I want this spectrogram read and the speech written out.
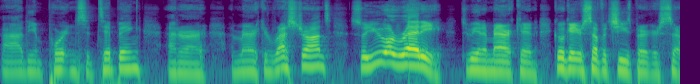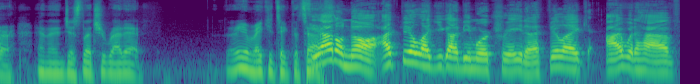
uh, the importance of tipping at our American restaurants. So you are ready to be an American. Go get yourself a cheeseburger, sir, and then just let you right in. They don't even make you take the test. See, I don't know. I feel like you got to be more creative. I feel like I would have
